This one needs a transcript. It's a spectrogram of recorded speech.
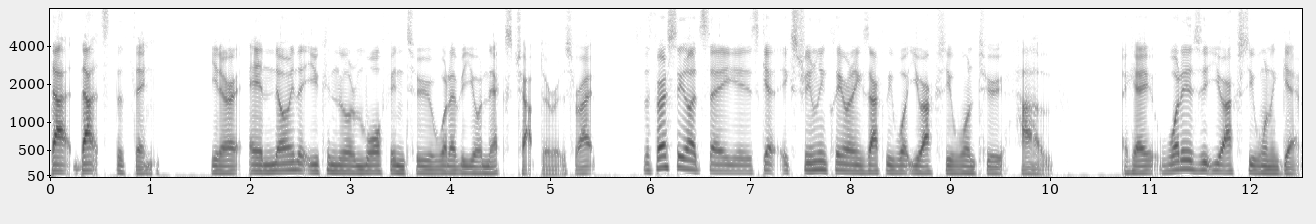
That that's the thing, you know, and knowing that you can morph into whatever your next chapter is, right? So the first thing I'd say is get extremely clear on exactly what you actually want to have. Okay, what is it you actually want to get?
